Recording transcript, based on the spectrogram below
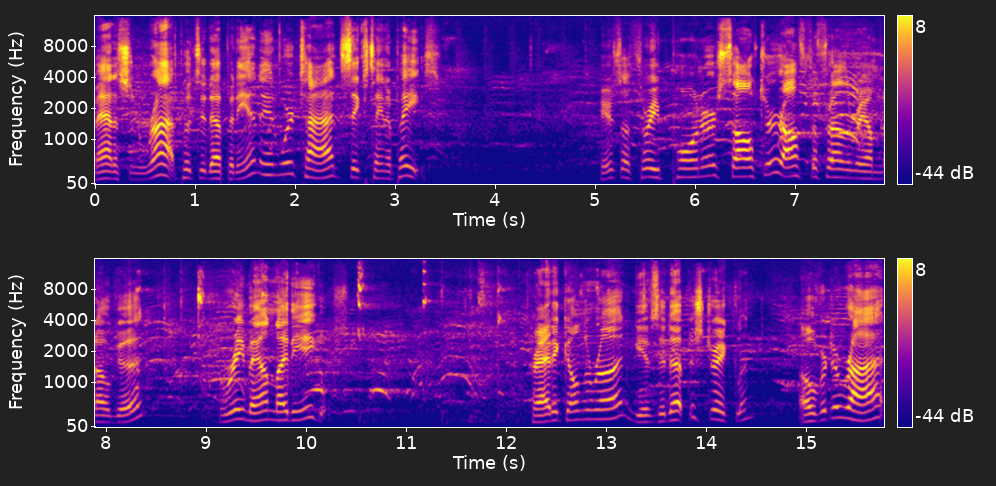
Madison Wright puts it up and in, and we're tied 16 apiece. Here's a three-pointer. Salter off the front of the rim, no good. Rebound, Lady Eagles. Craddock on the run, gives it up to Strickland. Over to Wright.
